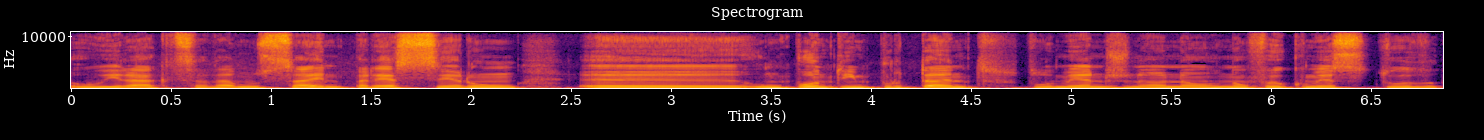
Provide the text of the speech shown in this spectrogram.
o Iraque de Saddam Hussein parece ser um um ponto importante pelo menos não não não foi o começo de tudo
